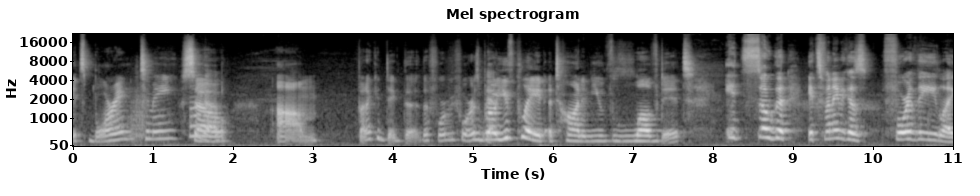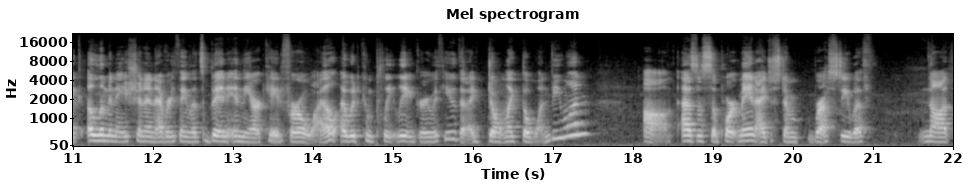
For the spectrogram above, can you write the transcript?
it's boring to me. So, Okay. um, but I could dig the the four v fours, bro. Yeah. You've played a ton and you've loved it. It's so good. It's funny because for the like elimination and everything that's been in the arcade for a while, I would completely agree with you that I don't like the 1v1. Um as a support main, I just am rusty with not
